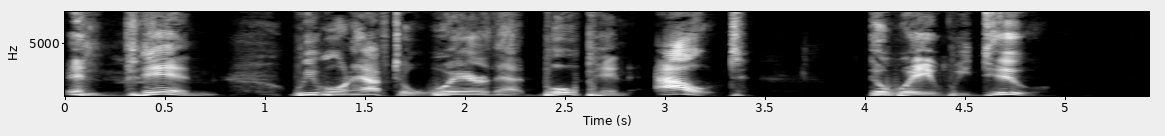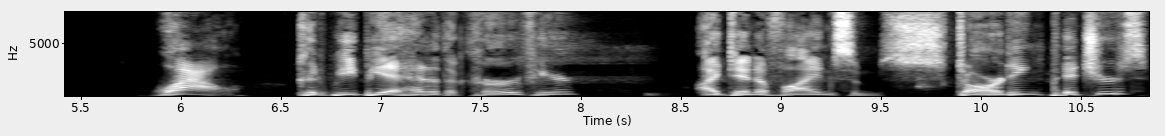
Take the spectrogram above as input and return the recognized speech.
and then we won't have to wear that bullpen out the way we do wow, could we be ahead of the curve here? Identifying some starting pitchers.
